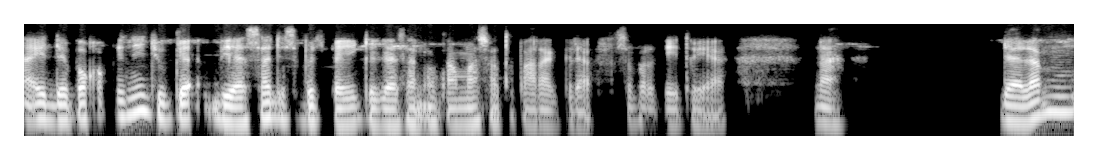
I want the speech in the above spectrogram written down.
Nah, ide pokok ini juga biasa disebut sebagai gagasan utama suatu paragraf, seperti itu ya. Nah, dalam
